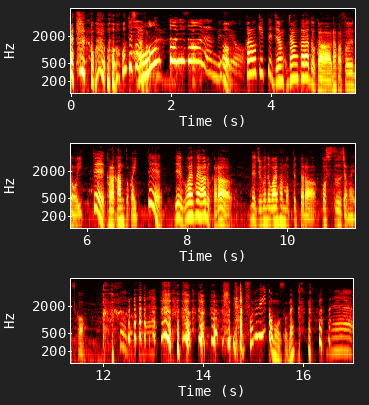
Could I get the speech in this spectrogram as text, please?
本当にそうなんですよ。本当にそうなんですよ。カラオケ行ってジャン、ジャンカラとか、なんかそういうのを行って、カラカンとか行って、で、Wi-Fi あるから、で、自分で Wi-Fi 持ってったら個室じゃないですか。そうですね。いや、それでいいと思うんですよね。ね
